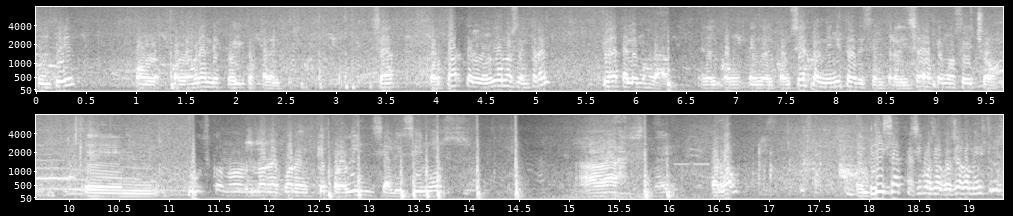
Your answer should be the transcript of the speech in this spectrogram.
cumplir con, los grandes proyectos para el Cusco. O sea, por parte del gobierno central, plata le hemos dado. En el, Consejo de Ministros Descentralizados que hemos hecho en Cusco, no, no recuerdo en qué provincia lo hicimos, ah, perdón, en PISA, que hicimos el Consejo de Ministros.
